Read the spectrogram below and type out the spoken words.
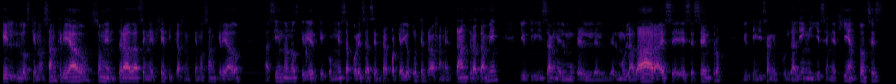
que los que nos han creado son entradas energéticas que nos han creado, haciéndonos creer que con esa, por esas entradas, porque hay otros que trabajan el tantra también y utilizan el, el, el, el ese, ese centro, y utilizan el kundalini y esa energía. Entonces,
